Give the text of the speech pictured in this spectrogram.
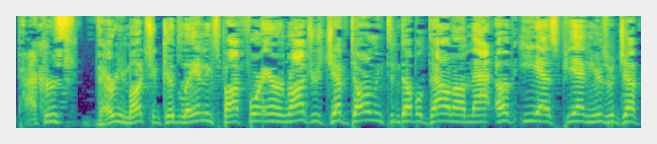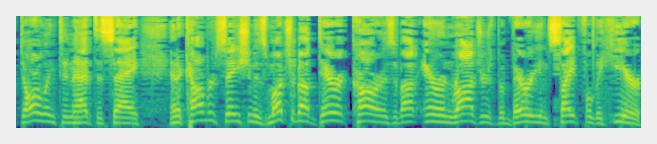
Packers very much a good landing spot for Aaron Rodgers. Jeff Darlington doubled down on that of ESPN. Here's what Jeff Darlington had to say in a conversation as much about Derek Carr as about Aaron Rodgers, but very insightful to hear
